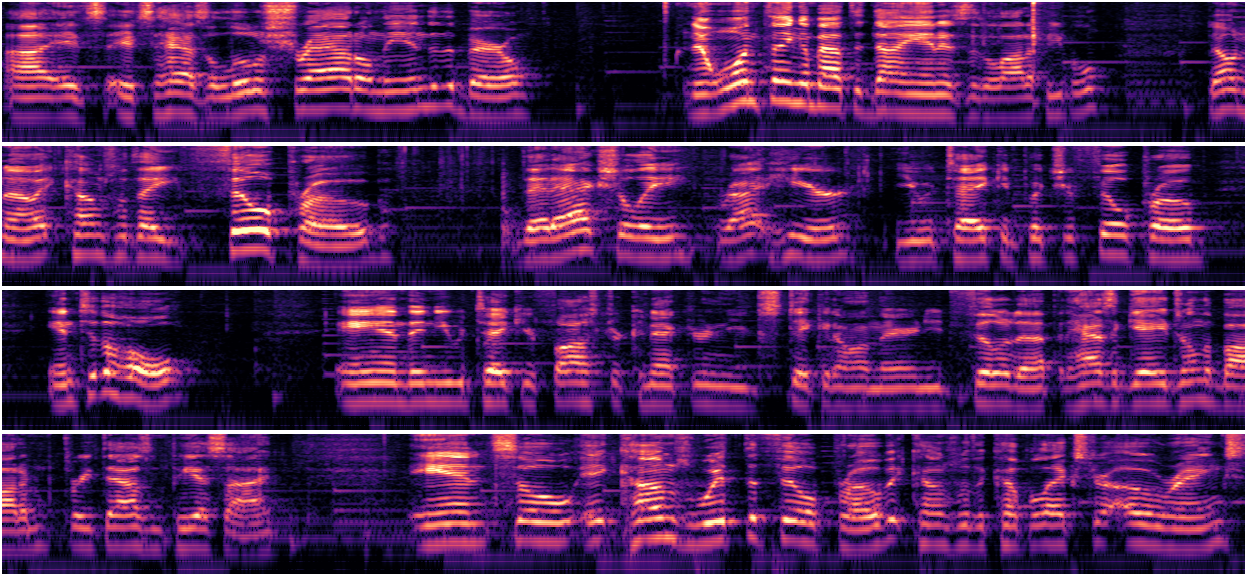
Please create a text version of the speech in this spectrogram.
Uh, it's it has a little shroud on the end of the barrel. Now, one thing about the Diana is that a lot of people don't know it comes with a fill probe that actually right here you would take and put your fill probe into the hole and then you would take your Foster connector and you'd stick it on there and you'd fill it up. It has a gauge on the bottom, 3000 psi. And so it comes with the fill probe. It comes with a couple extra O-rings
